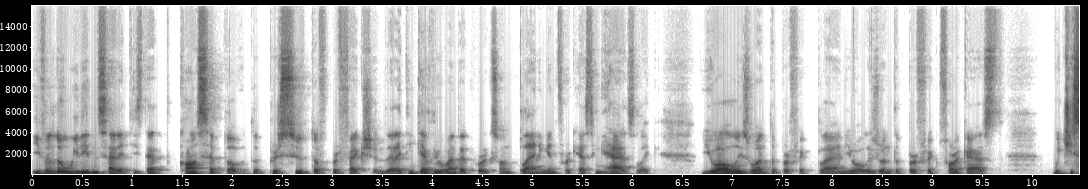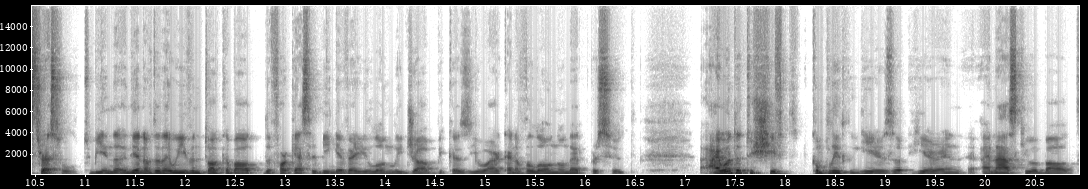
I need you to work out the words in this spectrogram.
even though we didn't say it is that concept of the pursuit of perfection that i think everyone that works on planning and forecasting has like you always want the perfect plan. You always want the perfect forecast which is stressful. To be in the, the end of the day we even talk about the forecaster being a very lonely job because you are kind of alone on that pursuit. I wanted to shift completely gears here and, and ask you about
